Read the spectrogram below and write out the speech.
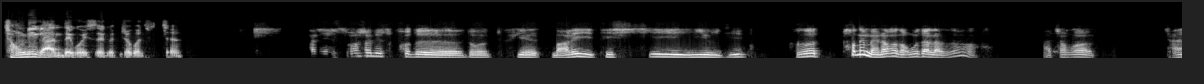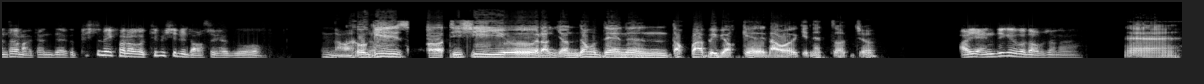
정리가 안 되고 있어요 그쪽은 진짜. 사실 수어사이드 스쿼드도 그게 말이 DCU지 그거 tone and manner가 너무 달라서 아 저거 아는 사람 알 텐데 그 피스메이커라고 TV 시리즈 나왔어요 결국. 나왔죠. 거기서 DCU랑 연동되는 떡밥이 몇 개 나오긴 했었죠. 아예 엔딩에 그거 나오잖아. 예.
